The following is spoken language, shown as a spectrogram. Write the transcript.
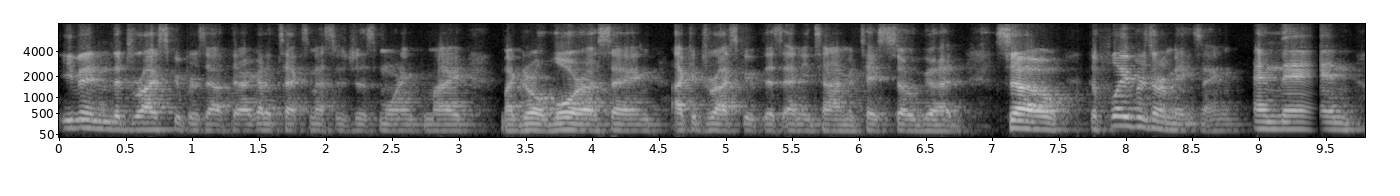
Even the dry scoopers out there. I got a text message this morning from my my girl Laura saying I could dry scoop this anytime. It tastes so good. So the flavors are amazing. And then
